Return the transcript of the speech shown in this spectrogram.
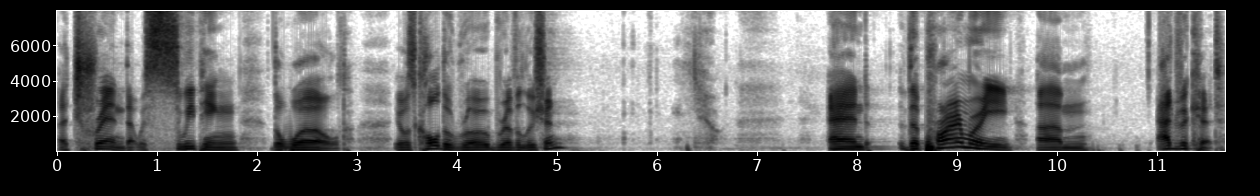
a trend that was sweeping the world. It was called the robe revolution. And the primary um, advocate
